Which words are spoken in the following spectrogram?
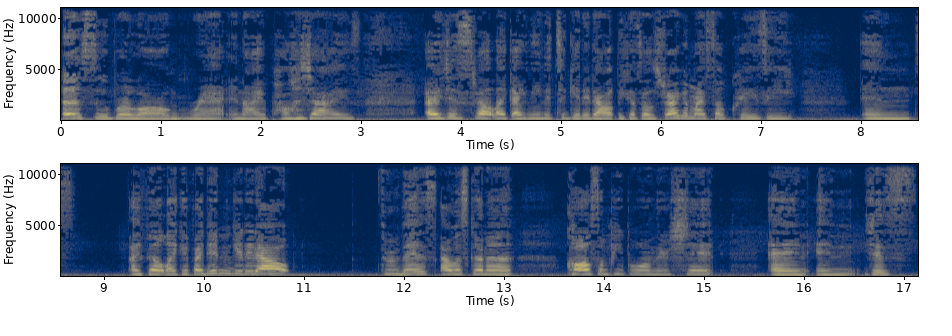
a super long rant, and I apologize. I just felt like I needed to get it out because I was driving myself crazy and I felt like if I didn't get it out through this, I was gonna call some people on their shit and and just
